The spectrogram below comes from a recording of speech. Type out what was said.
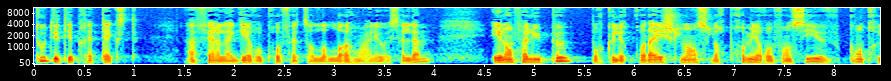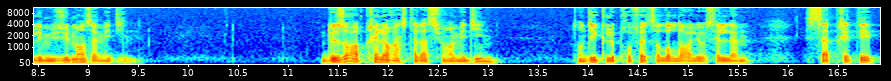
Tout était prétexte à faire la guerre au prophète et il en fallut peu pour que les Quraysh lancent leur première offensive contre les musulmans à Médine. Deux ans après leur installation à Médine, tandis que le prophète s'apprêtait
